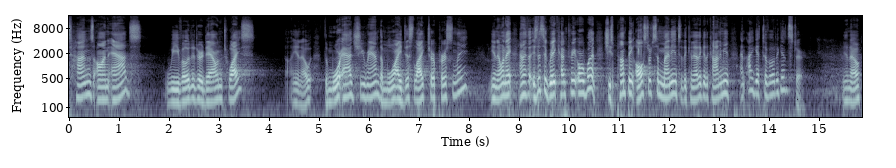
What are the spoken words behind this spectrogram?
tons on ads. We voted her down twice. You know, the more ads she ran, the more I disliked her personally. You know, and I, and I thought, is this a great country or what? She's pumping all sorts of money into the Connecticut economy, and I get to vote against her. You know,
